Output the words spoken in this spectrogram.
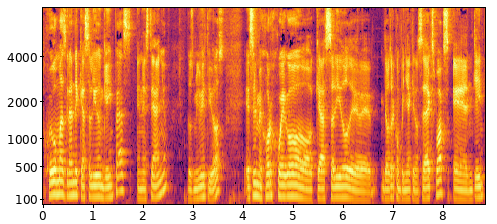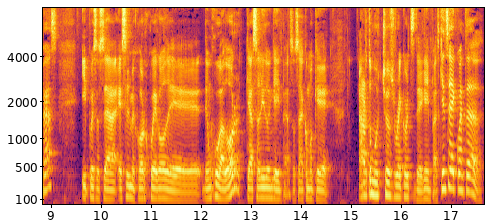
juego más grande que ha salido en Game Pass en este año, 2022. es el mejor juego que ha salido de, de otra compañía que no sea Xbox en Game Pass. Y pues, o sea, es el mejor juego de, de un jugador que ha salido en Game Pass. O sea, como que ha roto muchos récords de Game Pass. ¿Quién sabe cuánta,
